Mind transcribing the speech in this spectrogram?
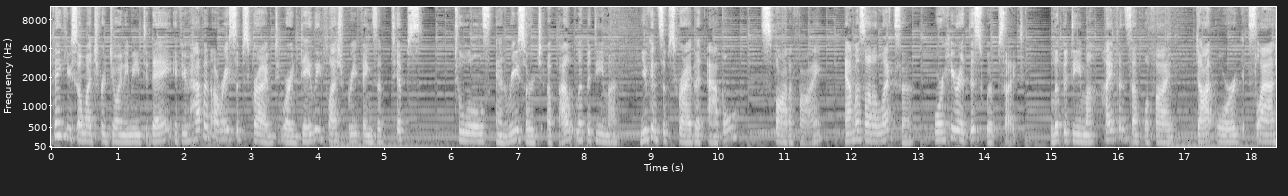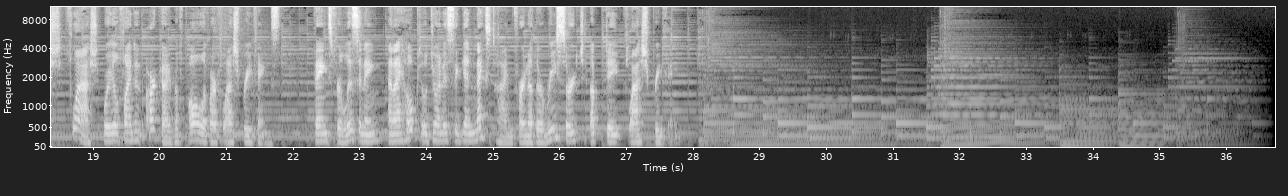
Thank you so much for joining me today. If you haven't already subscribed to our daily flash briefings of tips, tools, and research about lipedema, you can subscribe at Apple, Spotify, Amazon Alexa, or here at this website, lipedema-simplified.org slash flash, where you'll find an archive of all of our flash briefings. Thanks for listening, and I hope you'll join us again next time for another research update flash briefing.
